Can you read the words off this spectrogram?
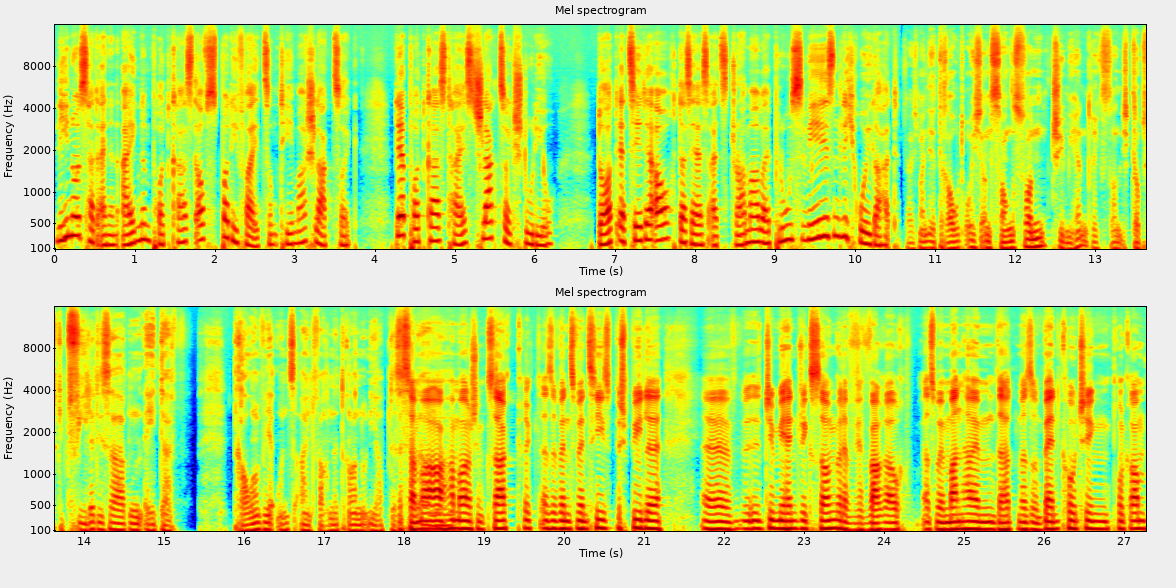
Linus hat einen eigenen Podcast auf Spotify zum Thema Schlagzeug. Der Podcast heißt Schlagzeugstudio. Dort erzählt er auch, dass er es als Drummer bei Blues wesentlich ruhiger hat. Ja, ich meine, ihr traut euch an Songs von Jimi Hendrix dran. Ich glaube, es gibt viele, die sagen, ey, da trauen wir uns einfach nicht dran und ihr habt das. Das haben wir, ähm, haben wir auch schon gesagt gekriegt. Also wenn es hieß, bespiele äh, Jimi Hendrix Song oder wir waren auch, also bei Mannheim, da hatten wir so ein Band-Coaching-Programm,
